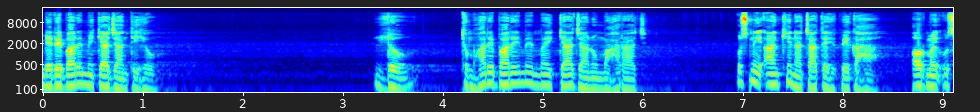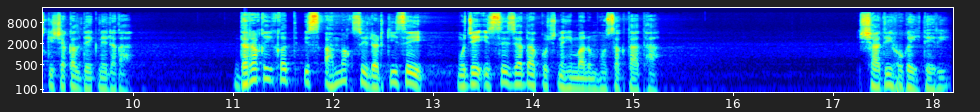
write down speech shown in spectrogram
मेरे बारे में क्या जानती हो? लो, तुम्हारे बारे में मैं क्या जानूं महाराज? उसने आँखें नचाते हुए कहा और मैं उसकी शक्ल देखने लगा। दरकीकत इस अहमक सी लड़की से मुझे इससे ज़्यादा कुछ नहीं मालूम हो सकता था। शादी हो गई तेरी?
